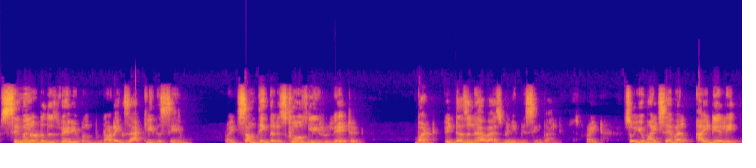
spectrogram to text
similar to this variable, not exactly the same, right? Something that is closely related, but it doesn't have as many missing values, right? So you might say, well, ideally,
